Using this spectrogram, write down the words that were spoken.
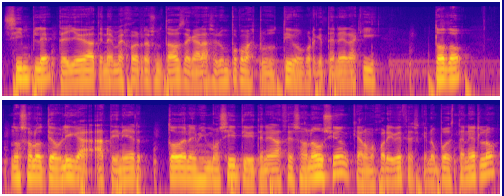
simple te lleve a tener mejores resultados de cara a ser un poco más productivo, porque tener aquí todo no solo te obliga a tener todo en el mismo sitio y tener acceso a Notion, que a lo mejor hay veces que no puedes tenerlo,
